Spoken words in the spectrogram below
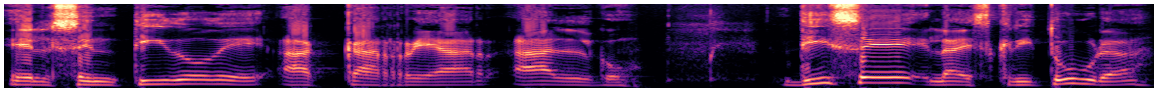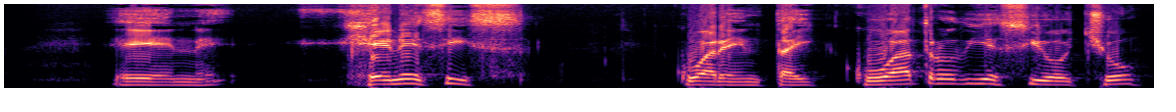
el sentido de acarrear algo. Dice la escritura en Génesis 44, 18,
